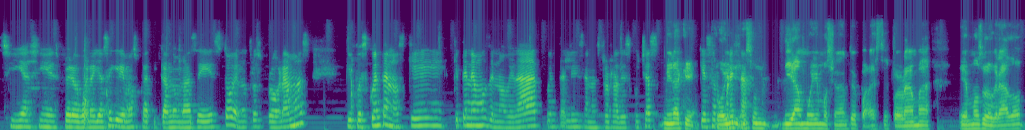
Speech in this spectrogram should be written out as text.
Sí, así es, pero bueno, ya seguiremos platicando más de esto en otros programas. Y pues cuéntanos qué, qué tenemos de novedad, cuéntales a nuestros radioescuchas. Mira que qué sorpresa. hoy es un día muy emocionante para este programa. Hemos logrado,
